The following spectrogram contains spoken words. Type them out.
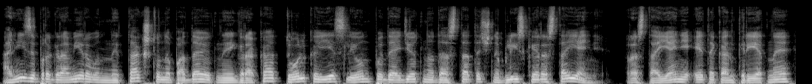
Они запрограммированы так, что нападают на игрока только если он подойдет на достаточно близкое расстояние. Расстояние это конкретное,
